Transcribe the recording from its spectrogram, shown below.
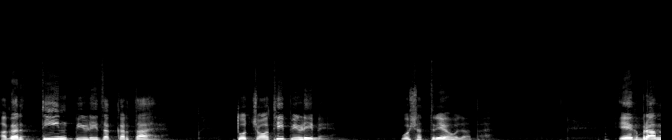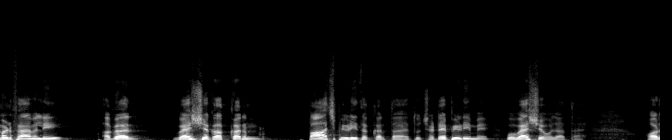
अगर तीन पीढ़ी तक करता है तो चौथी पीढ़ी में वो क्षत्रिय हो जाता है। एक ब्राह्मण फैमिली अगर वैश्य का कर्म पाँच पीढ़ी तक करता है तो छठे पीढ़ी में वो वैश्य हो जाता है। और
